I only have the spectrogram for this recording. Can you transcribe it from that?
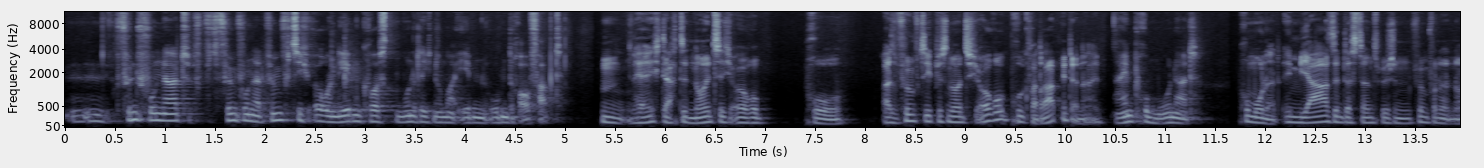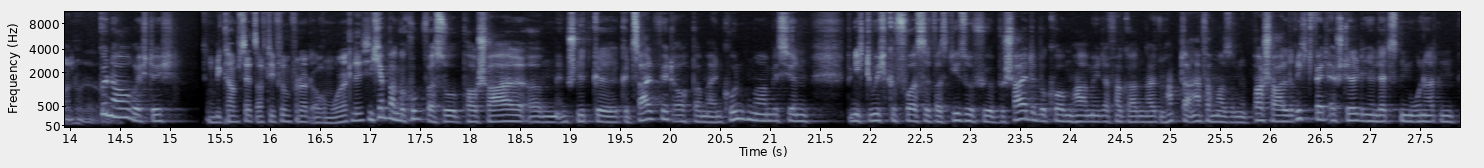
mh, 500, 550 Euro Nebenkosten monatlich nochmal eben obendrauf habt. Hm, ich dachte 90 Euro pro, also 50 bis 90 Euro pro Quadratmeter, nein, Nein, pro Monat. pro Monat. Im Jahr sind das dann zwischen 500 und 900 Euro. Genau, richtig. Und wie kommst du jetzt auf die 500 Euro monatlich? Ich habe mal geguckt, was so pauschal ähm, im Schnitt ge gezahlt wird, auch bei meinen Kunden mal ein bisschen. Bin ich durchgeforstet, was die so für Bescheide bekommen haben in der Vergangenheit und habe da einfach mal so eine pauschale Richtwert erstellt in den letzten Monaten.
